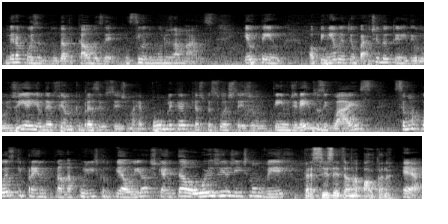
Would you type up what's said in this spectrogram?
Primeira coisa do Davi Caldas é, em cima do muro jamais. Eu tenho opinião, eu tenho partido, eu tenho ideologia e eu defendo que o Brasil seja uma república, que as pessoas sejam, tenham direitos iguais, isso é uma coisa que para entrar na política do Piauí, eu acho que ainda hoje a gente não vê. Precisa entrar na pauta, né? É,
